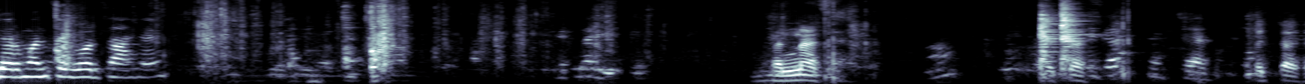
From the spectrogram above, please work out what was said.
जर्मन सिल्वरचा आहे. पन्नास. पचास. पचास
